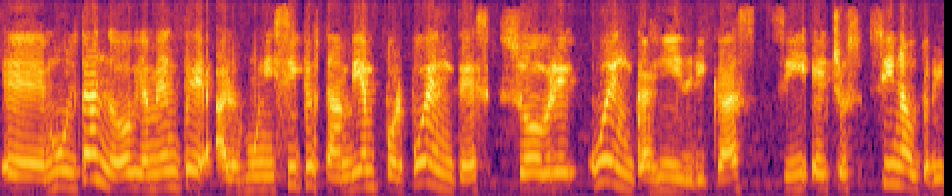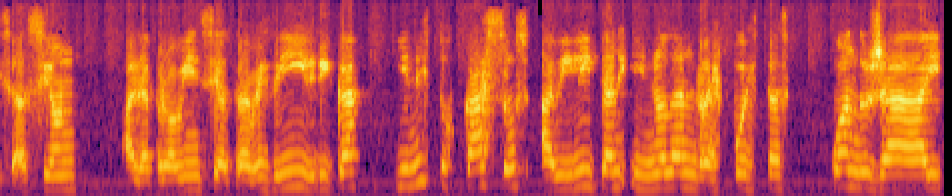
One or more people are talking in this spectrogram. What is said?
eh, multando obviamente a los municipios también por puentes sobre cuencas hídricas, ¿sí? hechos sin autorización a la provincia a través de hídrica y en estos casos habilitan y no dan respuestas cuando ya hay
